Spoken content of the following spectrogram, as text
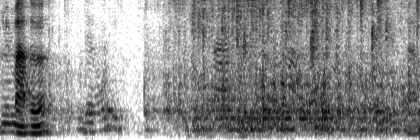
ไม่มาเถอะเดี๋ยวอีกตามดูหนัก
